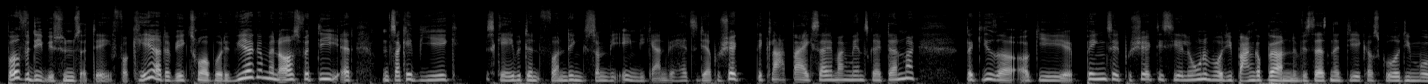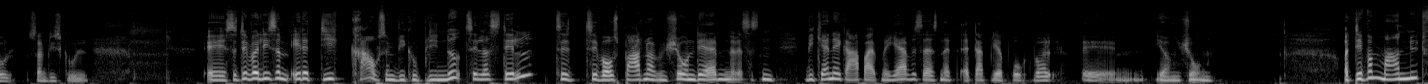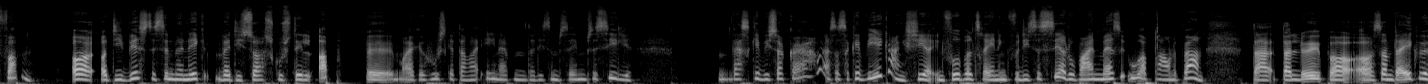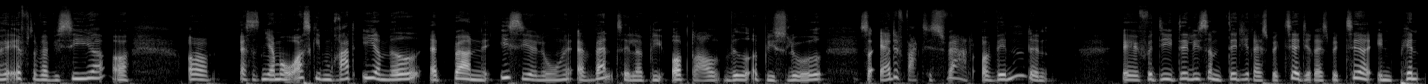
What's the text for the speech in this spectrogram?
Både fordi vi synes, at det er forkert, og vi ikke tror på, at det virker, men også fordi, at men så kan vi ikke skabe den funding, som vi egentlig gerne vil have til det her projekt. Det er klart, der er ikke særlig mange mennesker i Danmark, der gider at give penge til et projekt i Sierra Leone, hvor de banker børnene, hvis det er sådan, at de ikke har scoret de mål, som de skulle. Øh, så det var ligesom et af de krav, som vi kunne blive nødt til at stille til, til vores partnerorganisation, det er, altså sådan, vi kan ikke arbejde med jer, hvis det er sådan, at, at der bliver brugt vold øh, i organisationen. Og det var meget nyt for dem. Og, og de vidste simpelthen ikke, hvad de så skulle stille op. Øh, og jeg kan huske, at der var en af dem, der ligesom sagde, Cecilie, hvad skal vi så gøre? Altså, så kan vi ikke arrangere en fodboldtræning, fordi så ser du bare en masse uopdragende børn, der, der løber, og som der ikke vil høre efter, hvad vi siger. Og, og altså sådan, jeg må også give dem ret i og med, at børnene i Sierra Leone er vant til at blive opdraget ved at blive slået, så er det faktisk svært at vende den. Øh, fordi det er ligesom det, de respekterer. De respekterer en pind,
